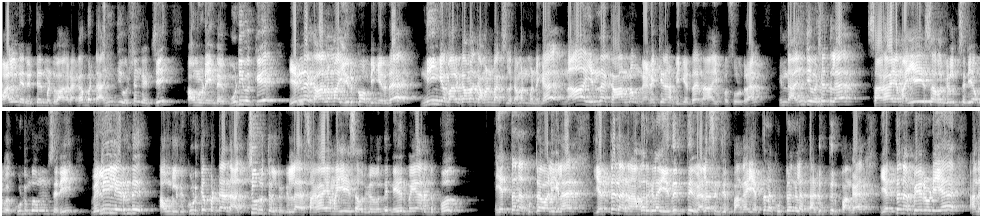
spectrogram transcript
வாலண்டியர் ரிட்டைர்மெண்ட் வாங்குறாங்க. பட் அஞ்சு வருஷம் கழிச்சு அவங்களுடைய இந்த முடிவுக்கு என்ன காரணமா இருக்கும் அப்படிங்கிறத நீங்க மறக்காம கமெண்ட் பாக்ஸ்ல கமெண்ட் பண்ணுங்க. நான் என்ன காரணம் நினைக்கிறேன் அப்படிங்கிறத நான் இப்ப சொல்றேன். இந்த அஞ்சு வருஷத்துல சகாயம் ஐஏஎஸ் அவர்களும் சரி அவங்க குடும்பமும் சரி வெளியில இருந்து அவங்களுக்கு கொடுக்கப்பட்ட அந்த அச்சுறுத்தல் இருக்குல்ல சகாயம் ஐஏஎஸ் அவர்கள் வந்து நேர்மையா இருந்தப்போ எத்தனை குற்றவாளிகளை எத்தனை நபர்களை எதிர்த்து வேலை செஞ்சிருப்பாங்க எத்தனை குற்றங்களை தடுத்திருப்பாங்க எத்தனை பேருடைய அந்த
